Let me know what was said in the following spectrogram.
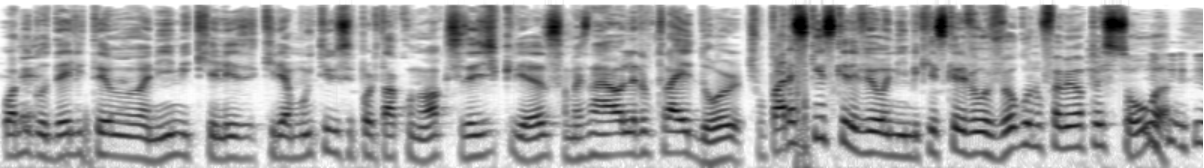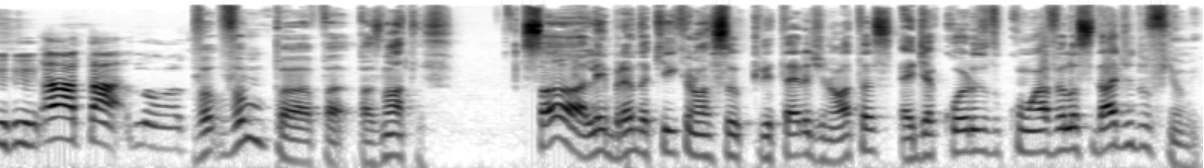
O amigo dele tem um anime que ele queria muito se portar com o Nox desde criança, mas na real ele era um traidor. Tipo, parece que quem escreveu o anime, quem escreveu o jogo não foi a mesma pessoa. ah, tá. Nossa. V- vamos para pra, as notas? Só lembrando aqui que o nosso critério de notas é de acordo com a velocidade do filme.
